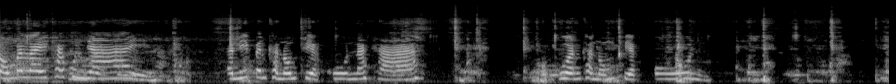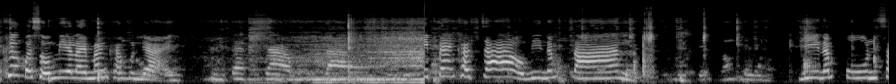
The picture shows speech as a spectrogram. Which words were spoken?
นมอะไรคะคุณยาย อันนี้เป็นขนมเปียกปูนนะคะ กวนขนมเปียกปูน เครื่องผสมมีอะไรมั่งคะคุณยาย มีแป้งข้าวเจ้ามีตาลมีแป้งข้าวเจ้า มีน้ำตาลมีเจ็ดน้องปูนมีน้ำปูนใส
